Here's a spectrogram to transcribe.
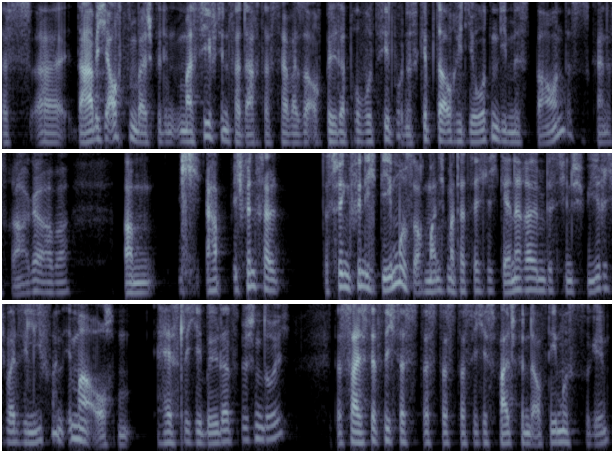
Das, äh, da habe ich auch zum Beispiel den, massiv den Verdacht, dass teilweise auch Bilder provoziert wurden. Es gibt da auch Idioten, die Mist bauen, das ist keine Frage, aber ähm, ich, ich finde es halt, deswegen finde ich Demos auch manchmal tatsächlich generell ein bisschen schwierig, weil sie liefern immer auch hässliche Bilder zwischendurch. Das heißt jetzt nicht, dass, dass, dass, dass ich es falsch finde, auf Demos zu gehen.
